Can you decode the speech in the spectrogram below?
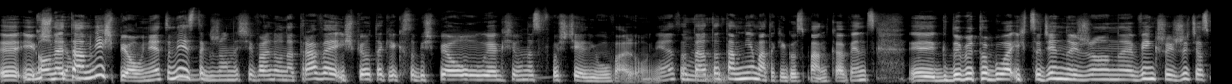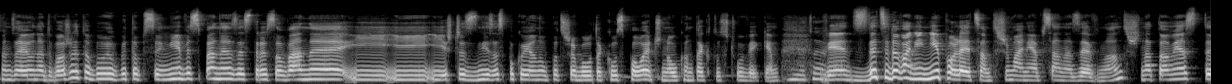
yy, i Nie one śpią. tam nie śpią, nie? To nie jest Mm. tak, że one się walną na trawę i śpią tak, jak sobie śpią, jak się u nas w pościeli uwalą, nie? To, ta, to Mm. tam nie ma takiego spanka, więc yy, gdyby to była ich codzienność, że one większość życia spędzają na dworze, to byłyby to psy niewyspane, zestresowane i, i, i jeszcze z niezaspokojoną potrzebą taką społeczną kontaktu z człowiekiem. No tak. Więc zdecydowanie nie polecam trzymania psa na zewnątrz, natomiast y,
